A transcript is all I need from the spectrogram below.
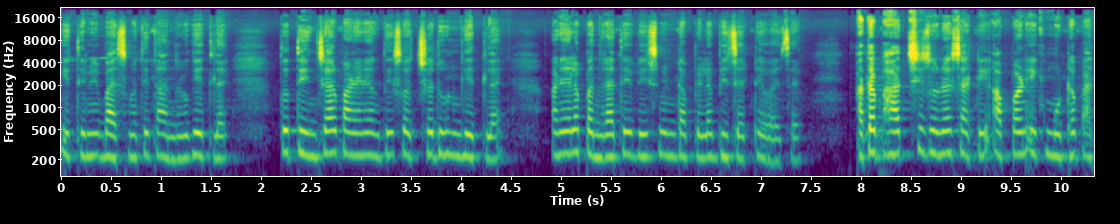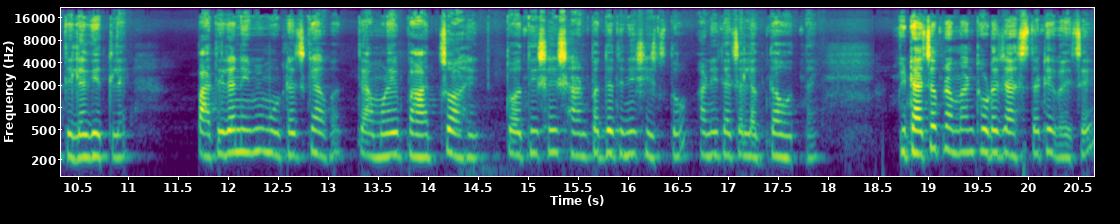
इथे मी बासमती तांदूळ घेतला आहे तो तीन चार पाण्याने अगदी स्वच्छ धुवून घेतला आहे आणि याला पंधरा ते वीस मिनटं आपल्याला भिजत ठेवायचं आहे आता भात शिजवण्यासाठी आपण एक मोठं पातेलं घेतलं आहे पातेलं नेहमी मोठंच घ्यावं त्यामुळे भात जो आहे तो अतिशय छान पद्धतीने शिजतो आणि त्याचा लगदा होत नाही. मिठाचं प्रमाण थोडं जास्त ठेवायचं आहे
